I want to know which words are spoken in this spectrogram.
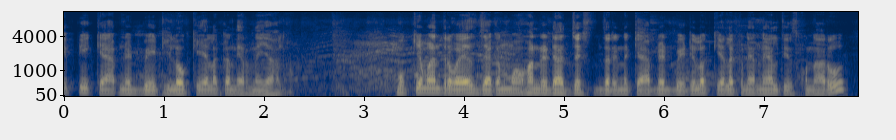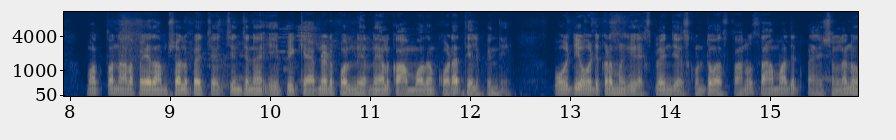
ఏపీ కేబినెట్ భేటీలో కీలక నిర్ణయాలు. ముఖ్యమంత్రి వైఎస్ జగన్మోహన్ రెడ్డి అధ్యక్షత జరిగిన కేబినెట్ భేటీలో కీలక నిర్ణయాలు తీసుకున్నారు. మొత్తం నలభై ఐదు అంశాలపై చర్చించిన ఏపీ కేబినెట్ పలు నిర్ణయాలకు ఆమోదం కూడా తెలిపింది. ఒకటి ఒకటి కూడా మనకి ఎక్స్ప్లెయిన్ చేసుకుంటూ వస్తాను. సామాజిక పెన్షన్లను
